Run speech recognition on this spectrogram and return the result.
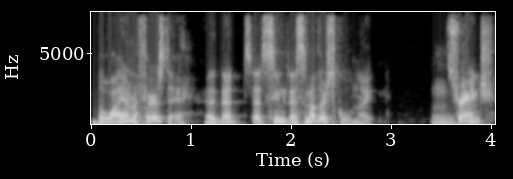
But why on a Thursday? That that, that seems that's another school night. Mm. Strange.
